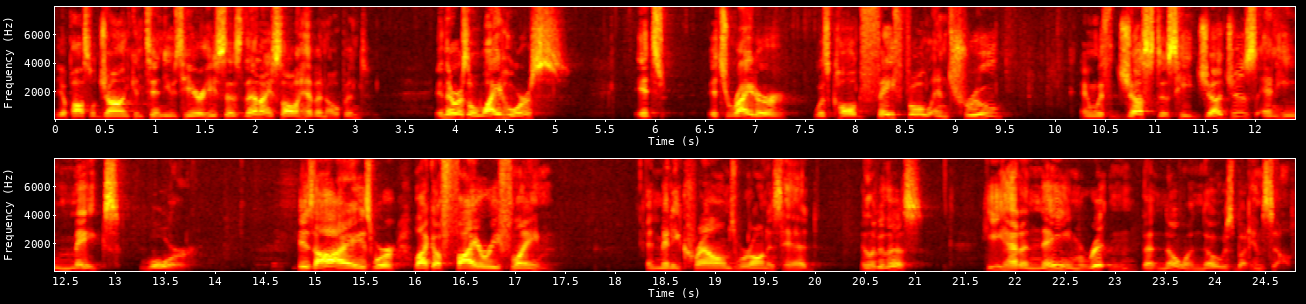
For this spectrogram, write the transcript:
the Apostle John continues here. He says, Then I saw heaven opened, and there was a white horse. Its, its rider was called Faithful and True, and with justice he judges and he makes war. His eyes were like a fiery flame, and many crowns were on his head And look at this he had a name written that no one knows but himself.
